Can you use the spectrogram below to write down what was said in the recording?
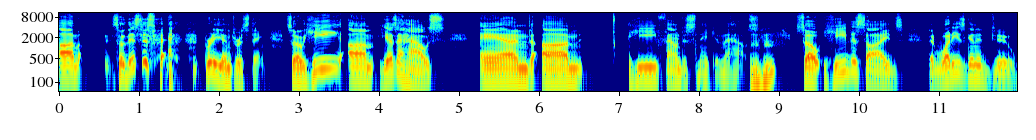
Um, so this is pretty interesting. So he um he has a house, and um he found a snake in the house. Mhm. So he decides that what he's going to do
